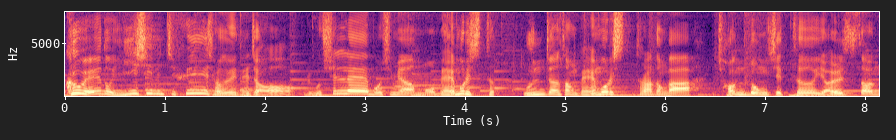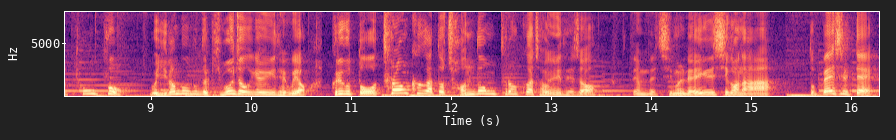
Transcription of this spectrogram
그 외에도 20인치 휠이 적용이 되죠. 그리고 실내에 보시면 뭐 메모리 시트 운전석 메모리 시트라던가 전동 시트 열선 통풍 뭐 이런 부분들 기본 적용이 되고요. 그리고 또 트렁크가 또 전동 트렁크가 적용이 되죠. 그렇기 때문에 짐을 내리시거나 또 빼실 때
